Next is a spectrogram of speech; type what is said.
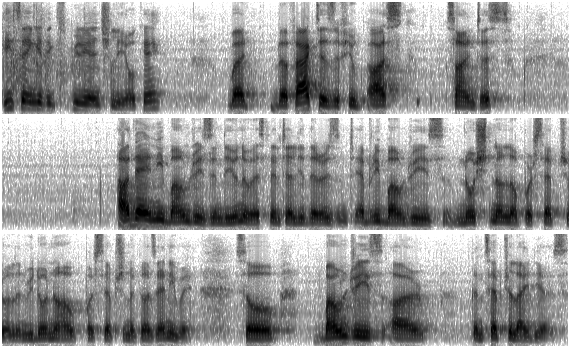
he's saying it experientially, okay? But the fact is, if you ask scientists, are there any boundaries in the universe? They'll tell you there isn't. Every boundary is notional or perceptual, and we don't know how perception occurs anyway. So boundaries are conceptual ideas.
